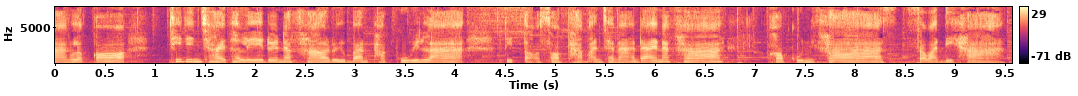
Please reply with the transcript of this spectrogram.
างแล้วก็ที่ดินชายทะเลด้วยนะคะ หรือบ้านพักพูวิลล่า ติดต่อสอบถามอัญชนาได้นะคะ ขอบคุณค่ะ สวัสดีค่ะ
